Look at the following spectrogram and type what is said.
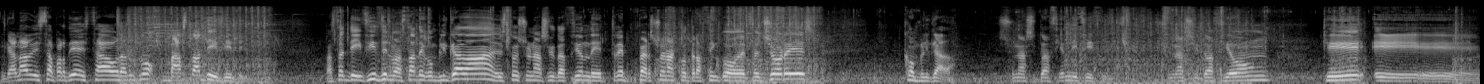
Ganar esta partida está ahora mismo bastante difícil. Bastante difícil, bastante complicada. Esto es una situación de tres personas contra cinco defensores. Complicada. Es una situación difícil. Es una situación que... Eh,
